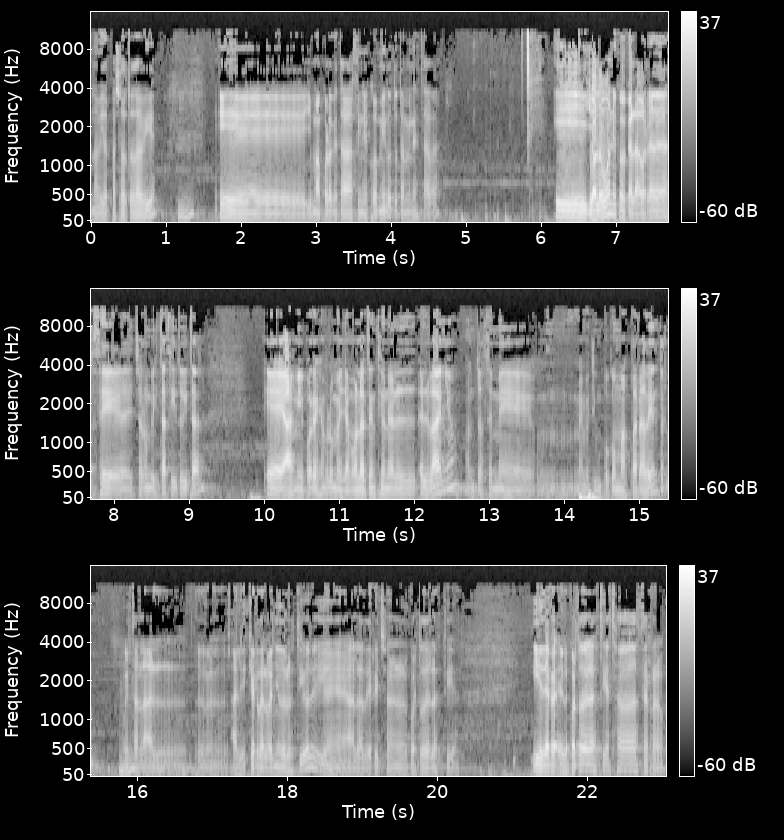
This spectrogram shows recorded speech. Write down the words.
no había pasado todavía, eh, yo me acuerdo que estaba Fines conmigo, tú también estabas. Y yo lo único que a la hora de hacer, echar un vistacito y tal, eh, a mí, por ejemplo, me llamó la atención el, el baño, entonces me, me metí un poco más para adentro, está la- al- el- a la izquierda el baño de los tíos y eh, a la derecha en el cuarto de las tías. Y de el cuarto de las tías estaba cerrado.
